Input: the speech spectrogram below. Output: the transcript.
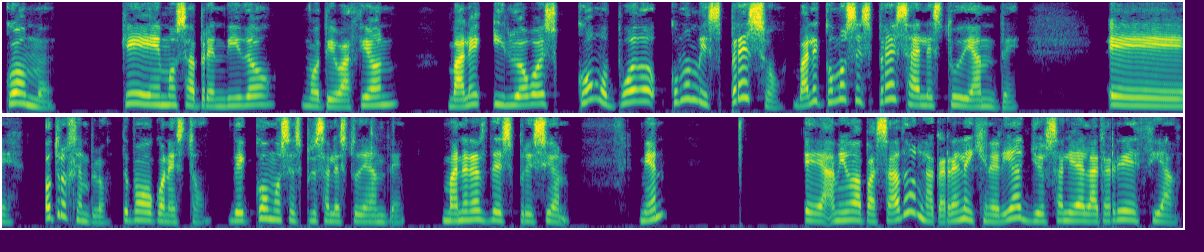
¿Cómo? qué hemos aprendido, motivación, ¿vale? Y luego es cómo puedo, cómo me expreso, ¿vale? ¿Cómo se expresa el estudiante? Eh, otro ejemplo, te pongo con esto, de cómo se expresa el estudiante. Maneras de expresión. Bien, eh, a mí me ha pasado en la carrera de ingeniería, yo salía de la carrera y decía,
